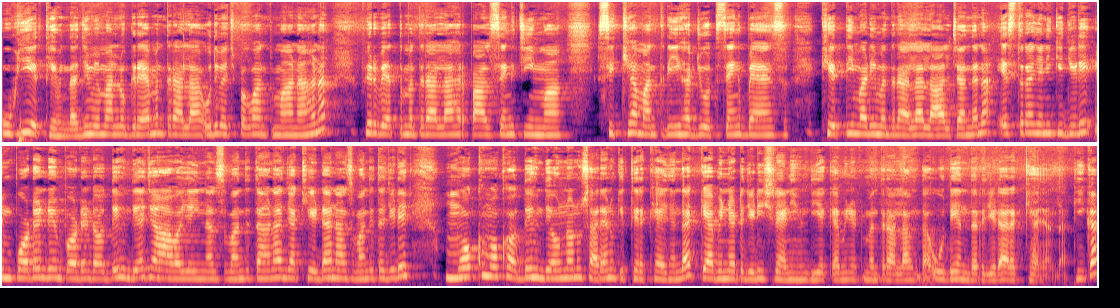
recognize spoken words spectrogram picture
ਉਹੀ ਇੱਥੇ ਹੁੰਦਾ। ਜਿਵੇਂ ਮੰਨ ਲਓ ਗ੍ਰਹਿ ਮੰਤਰਾਲਾ, ਉਹਦੇ ਵਿੱਚ ਭਗਵੰਤ ਮਾਨ ਆ, ਹਨਾ? ਫਿਰ ਵਿੱਤ ਮੰਤਰਾਲਾ, ਹਰਪਾਲ ਸਿੰਘ ਚੀਮਾ, ਸਿੱਖਿਆ ਮੰਤਰੀ ਹਰਜੋਤ ਸਿੰਘ ਬੈਂਸ, ਖੇਤੀਬਾੜੀ ਮੰਤਰਾਲਾ ਲਾਲ ਚੰਦ ਹੈ ਨਾ ਇਸ ਤਰ੍ਹਾਂ ਯਾਨੀ ਕਿ ਜਿਹੜੇ ਇੰਪੋਰਟੈਂਟ ਇੰਪੋਰਟੈਂਟ ਅਹੁਦੇ ਹੁੰਦੇ ਆ, ਜਾਂ ਆਵਾਜਾਈ ਨਾਲ ਸੰਬੰਧਿਤ ਆ, ਹਨਾ? ਜਾਂ ਖੇਡਾਂ ਨਾਲ ਸੰਬੰਧਿਤ ਆ, ਜਿਹੜੇ ਮੁੱਖ ਮੁੱਖ ਅਹੁਦੇ ਹੁੰਦੇ ਆ, ਉਹਨਾਂ ਨੂੰ ਸਾਰਿਆਂ ਨੂੰ ਕਿੱਥੇ ਰੱਖਿਆ ਜਾਂਦਾ? ਕੈਬਨਿਟ ਜਿਹੜੀ ਸ਼੍ਰੇਣੀ ਹੁੰਦੀ ਹੈ, ਕੈਬਨਿਟ ਮੰਤਰਾਲਾ ਹੁੰਦਾ, ਉਹਦੇ ਅੰਦਰ ਜਿਹੜਾ ਰੱਖਿਆ ਜਾਂਦਾ, ਠੀਕ ਆ?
